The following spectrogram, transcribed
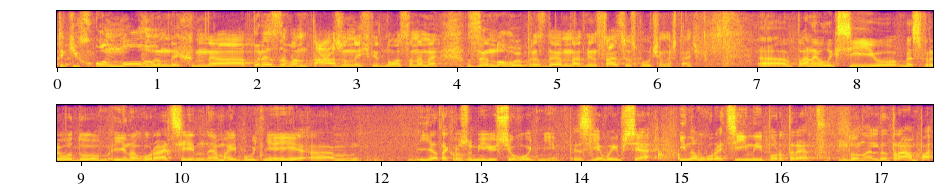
таких оновлених, перезавантажених відносинами з новою президентом адміністрацією Сполучених Штатів. Е, Пане Олексію, з приводу інавгурації е, майбутньої, ем, я так розумію, сьогодні з'явився інавгураційний портрет Дональда Трампа.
